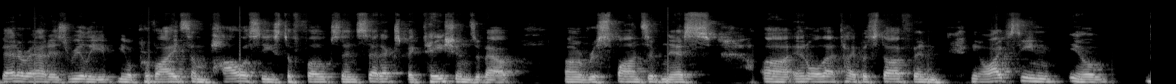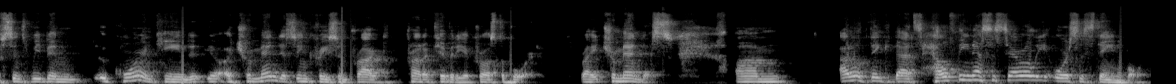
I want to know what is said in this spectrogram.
better at is really, you know, provide some policies to folks and set expectations about uh, responsiveness, uh, and all that type of stuff. And you know, I've seen you know since we've been quarantined, you know, a tremendous increase in product, productivity across the board. Right, tremendous. Um, I don't think that's healthy necessarily or sustainable.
